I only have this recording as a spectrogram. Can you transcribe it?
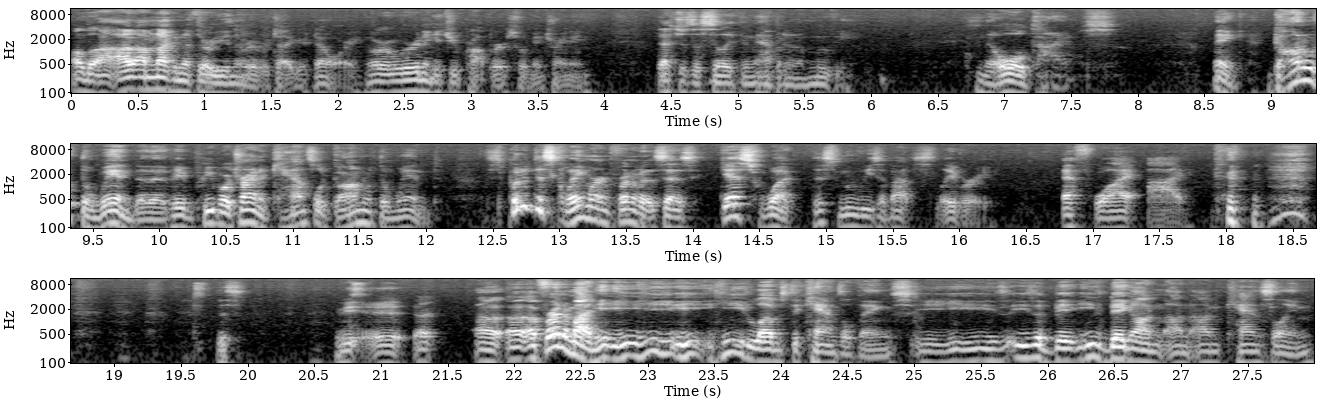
Although I, am not going to throw you in the river, Tiger. Don't worry. We're, we're going to get you proper swimming training. That's just a silly thing that happened in a movie. In the old times. Hey, Gone with the Wind. Uh, people are trying to cancel Gone with the Wind. Just put a disclaimer in front of it that says, guess what? This movie's about slavery. FYI. this. Uh, uh, a friend of mine, he, he, he, he loves to cancel things. He, he's, he's a big he's big on, on, on canceling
